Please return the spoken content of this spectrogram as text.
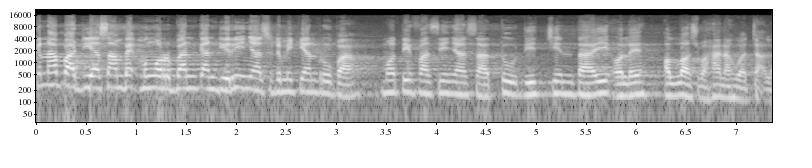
Kenapa dia sampai mengorbankan dirinya sedemikian rupa? Motivasinya satu, dicintai oleh Allah Subhanahu wa taala.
